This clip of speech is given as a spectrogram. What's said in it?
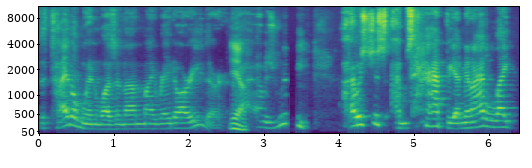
the title win wasn't on my radar either. Yeah, I was really, I was just, I was happy. I mean, I like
